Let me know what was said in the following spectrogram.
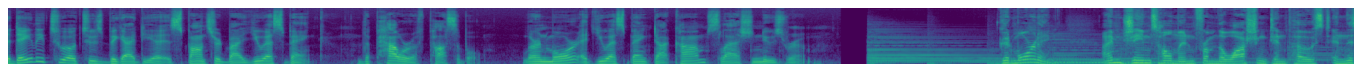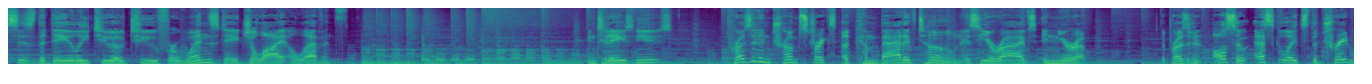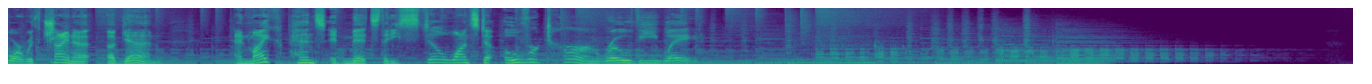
The Daily 202's Big Idea is sponsored by US Bank, the power of possible. Learn more at usbank.com slash newsroom. Good morning. I'm James Hohmann from the Washington Post, and this is the Daily 202 for Wednesday, July 11th. In today's news, President Trump strikes a combative tone as he arrives in Europe. The president also escalates the trade war with China again and Mike Pence admits that he still wants to overturn Roe v. Wade.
